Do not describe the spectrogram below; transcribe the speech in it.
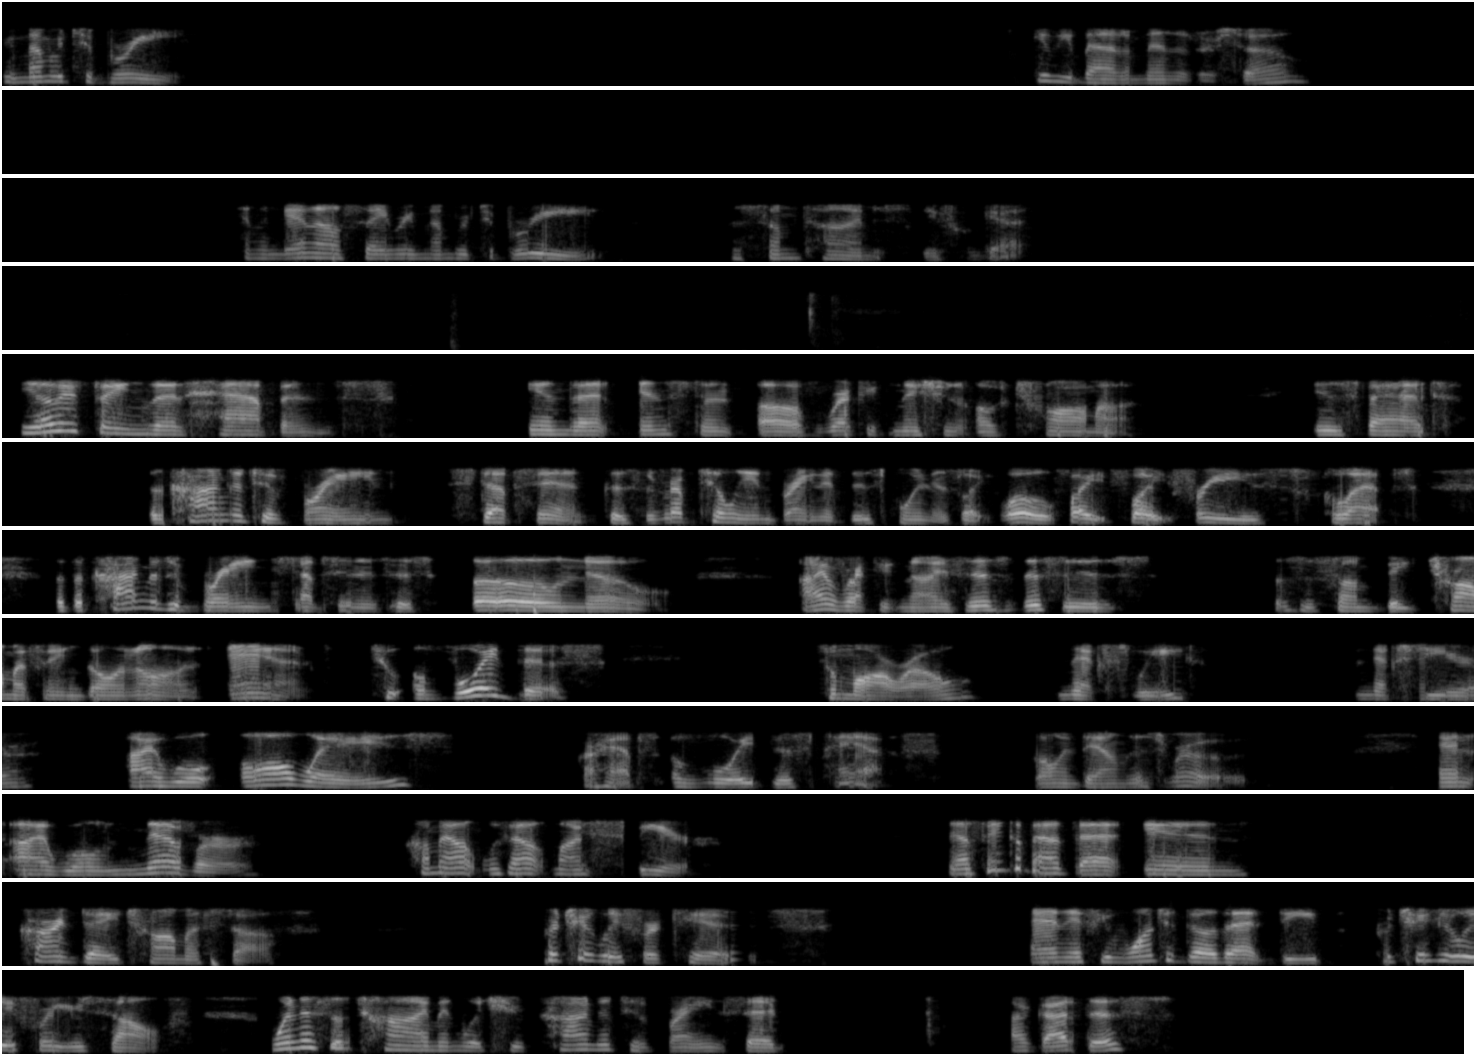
Remember to breathe. Give you about a minute or so. And again, I'll say, remember to breathe, because sometimes we forget. The other thing that happens in that instant of recognition of trauma is that the cognitive brain steps in because the reptilian brain at this point is like, whoa, fight, flight, freeze, collapse. But the cognitive brain steps in and says, oh no, I recognize this. This is this is some big trauma thing going on. And to avoid this tomorrow, next week, next year, I will always perhaps avoid this path going down this road. And I will never come out without my spear. Now, think about that in current day trauma stuff, particularly for kids. And if you want to go that deep, particularly for yourself, when is the time in which your cognitive brain said, I got this,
